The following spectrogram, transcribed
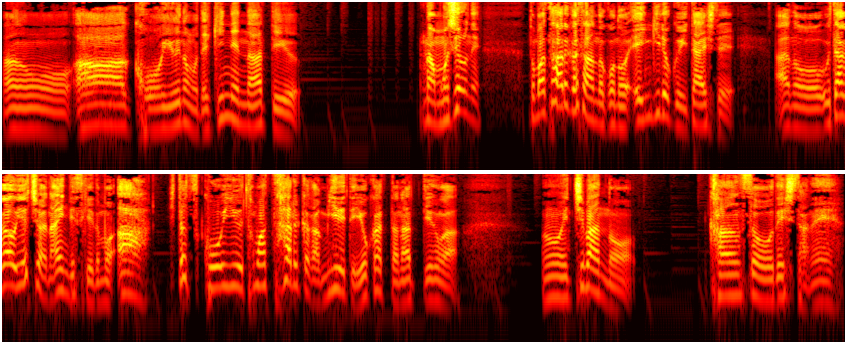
あのああ、こういうのもできんねんなっていう。まあもちろんね、戸松遥さんのこの演技力に対して、あの疑う余地はないんですけれども、ああ、一つこういう戸松遥が見れてよかったなっていうのが、うん、一番の感想でしたね。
